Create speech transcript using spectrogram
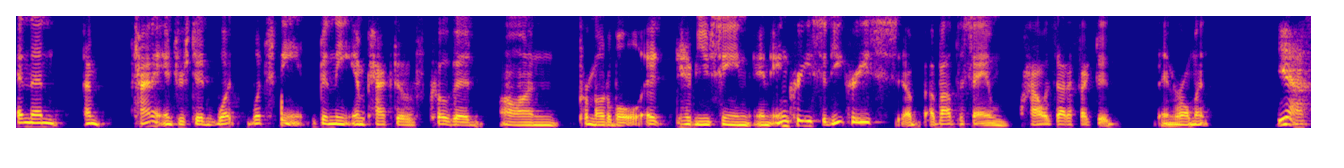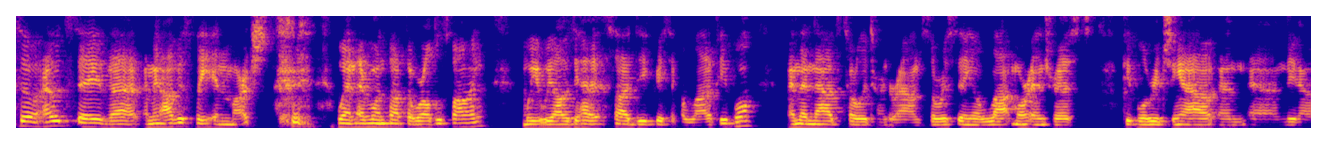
And then I'm kind of interested what what's the, been the impact of COVID on promotable? It, have you seen an increase, a decrease, about the same? How has that affected enrollment? Yeah, so I would say that I mean, obviously in March, when everyone thought the world was falling, we we obviously had saw a decrease like a lot of people, and then now it's totally turned around. So we're seeing a lot more interest, people reaching out and and you know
